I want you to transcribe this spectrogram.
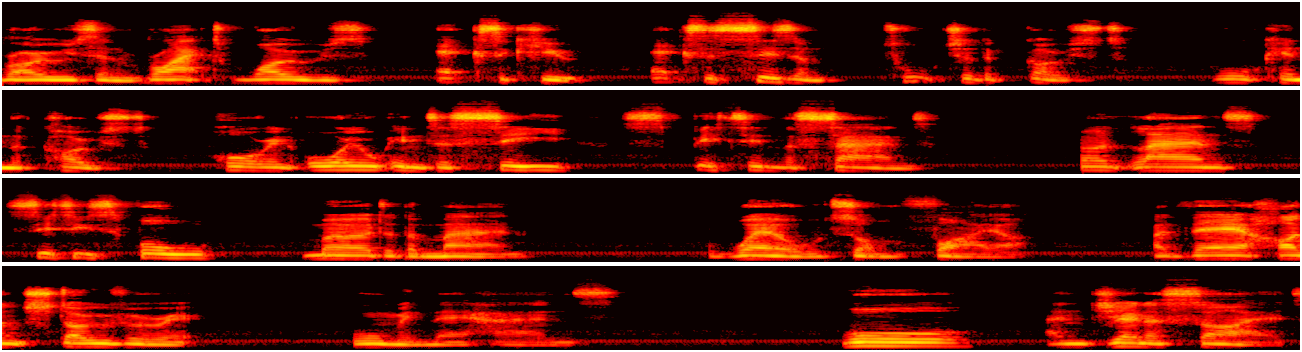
rose and right woes, execute, exorcism, torture the ghost, walk in the coast, pouring oil into sea, spit in the sand. Burnt lands, cities fall, murder the man. World's on fire, are there hunched over it, warming their hands. War and genocide,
